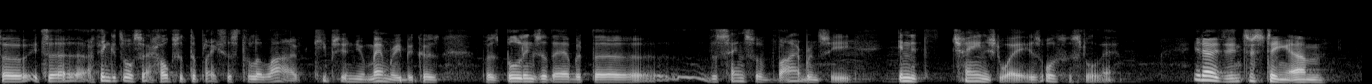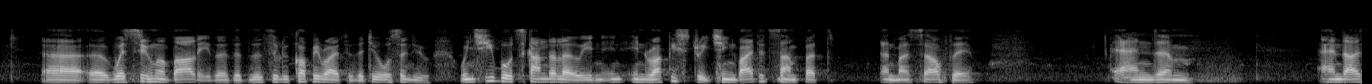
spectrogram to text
so it's a. I think it also helps that the place is still alive, keeps you in your memory because those buildings are there, but the the sense of vibrancy in its changed way is also still there. You know, it's interesting. Um, uh, uh, Wesuma Bali, the, the, the, Zulu copywriter that you also knew, when she bought Scandalo in, in, in Rockey Street, she invited Sampat and myself there. And um, and I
